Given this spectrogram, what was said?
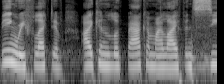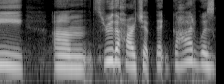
being reflective. I can look back on my life and see um, through the hardship that God was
